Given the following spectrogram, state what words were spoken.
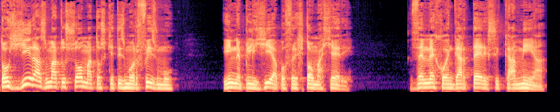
Το γύρασμα του σώματος και της μορφής μου είναι πληγή από φρικτό μαχαίρι. Δεν έχω εγκαρτέρηση καμία.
